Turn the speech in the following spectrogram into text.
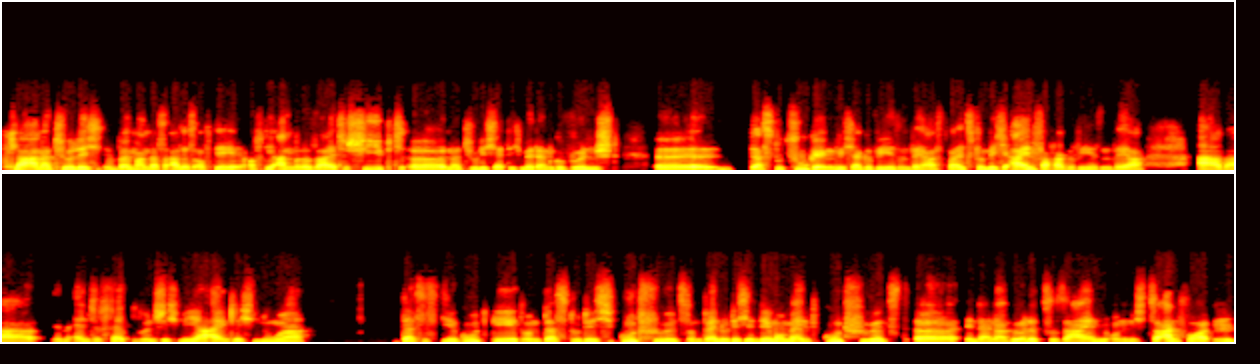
klar, natürlich, wenn man das alles auf die, auf die andere Seite schiebt, äh, natürlich hätte ich mir dann gewünscht, äh, dass du zugänglicher gewesen wärst, weil es für mich einfacher gewesen wäre. Aber im Endeffekt wünsche ich mir ja eigentlich nur, dass es dir gut geht und dass du dich gut fühlst. Und wenn du dich in dem Moment gut fühlst, äh, in deiner Höhle zu sein und nicht zu antworten,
